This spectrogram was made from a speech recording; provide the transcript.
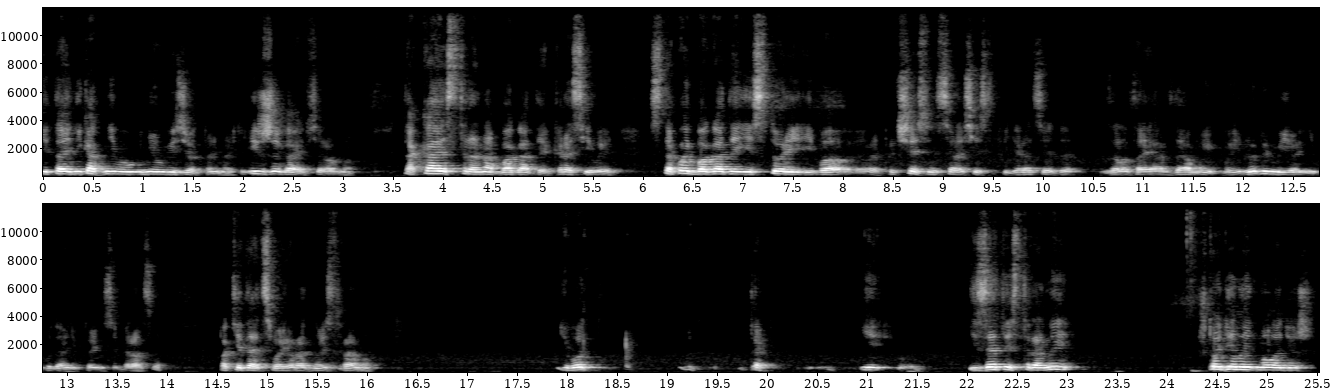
Китай никак не, не увезет, понимаете. И сжигает все равно. Такая страна богатая, красивая, с такой богатой историей, ибо предшественница Российской Федерации – это Золотая Орда. Мы, мы любим ее, никуда никто не собирался покидать свою родную страну. И вот, вот так, и из этой страны что делает молодежь?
